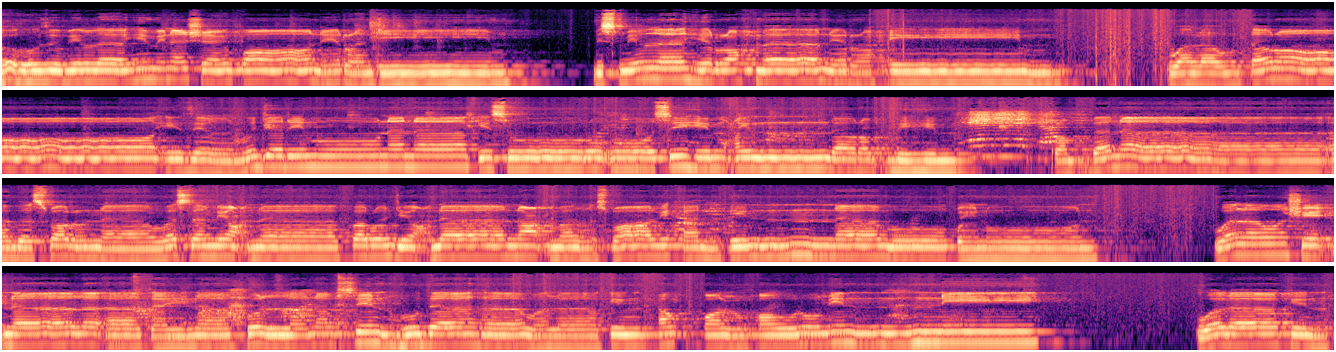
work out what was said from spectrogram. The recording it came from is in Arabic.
أعوذ بالله من الشيطان الرجيم. بسم الله الرحمن الرحيم. ولو ترى إذ المجرمون ناكسوا رؤوسهم عند ربهم. ربنا أبصرنا وسمعنا فارجعنا نعمل صالحا إنا موقنون. ولو شئنا لآتينا كل نفس هداها ولكن حق القول مني. ولكن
